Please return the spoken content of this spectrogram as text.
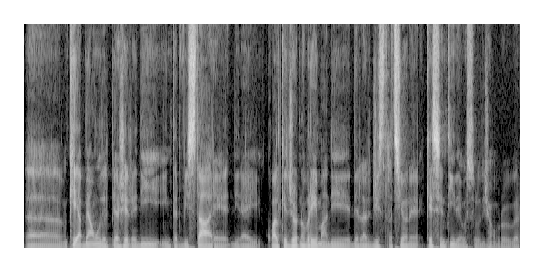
eh, che abbiamo avuto il piacere di intervistare, direi, qualche giorno prima di- della registrazione che sentite, questo lo diciamo proprio per...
